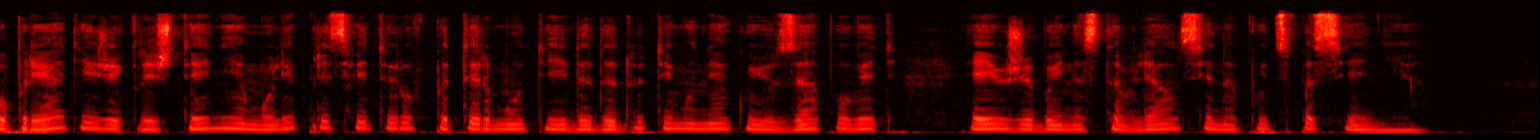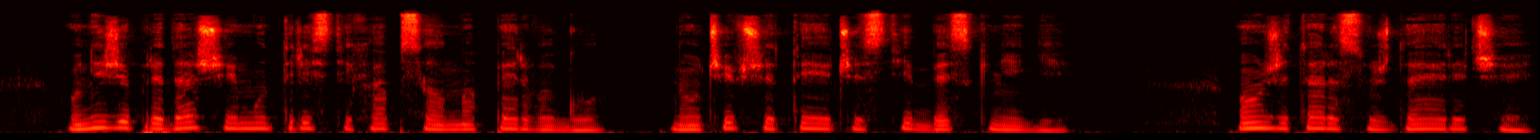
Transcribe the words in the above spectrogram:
По приятие же крещение моли пресвитеров Патермутий да дадут ему некую заповедь, ей уже бы и наставлялся на путь спасения. Они же предаши ему три стиха псалма первого, научивши тые части без книги. Он же та рассуждая рече,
